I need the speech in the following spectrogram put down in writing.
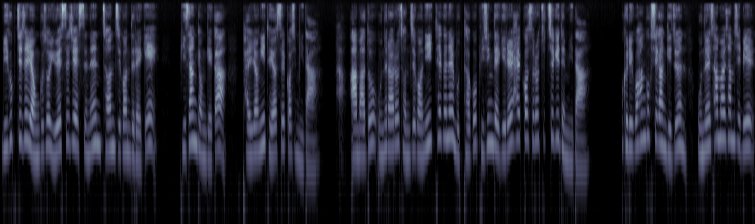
미국 지질연구소 USGS는 전 직원들에게 비상경계가 발령이 되었을 것입니다. 아마도 오늘 하루 전 직원이 퇴근을 못하고 비싱대기를 할 것으로 추측이 됩니다. 그리고 한국 시간 기준 오늘 3월 30일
